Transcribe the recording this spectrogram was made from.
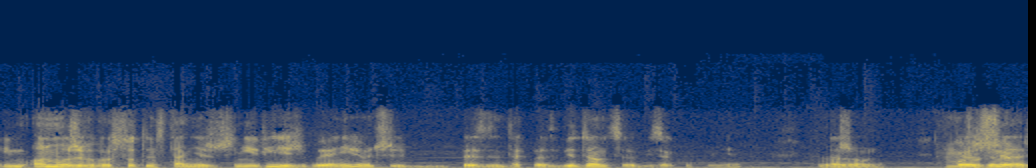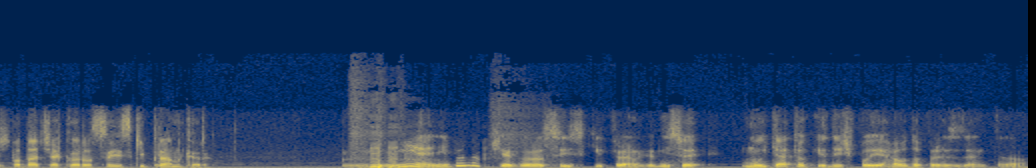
i on może po prostu o tym stanie rzeczy nie wiedzieć, bo ja nie wiem, czy prezydent akurat w Biedronce robi zakupy, nie? Dla żony. Możesz się razie- podać jako rosyjski pranker. Nie, nie podam się jako rosyjski frank. Nie, słuchaj, mój tato kiedyś pojechał do prezydenta no,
